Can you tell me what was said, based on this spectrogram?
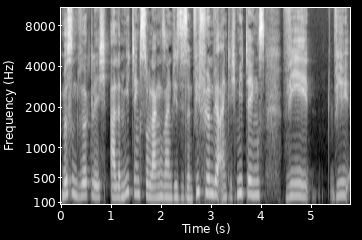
müssen wirklich alle Meetings so lang sein, wie sie sind? Wie führen wir eigentlich Meetings? Wie, wie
